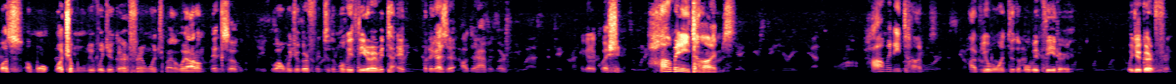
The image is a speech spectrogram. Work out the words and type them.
watch a mo- watch a movie with your girlfriend. Which, by the way, I don't think so. You go out with your girlfriend to the movie theater every time. For the guys out there have a girlfriend, I got a question. How many times? How many times have you went to the movie theater with your girlfriend?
